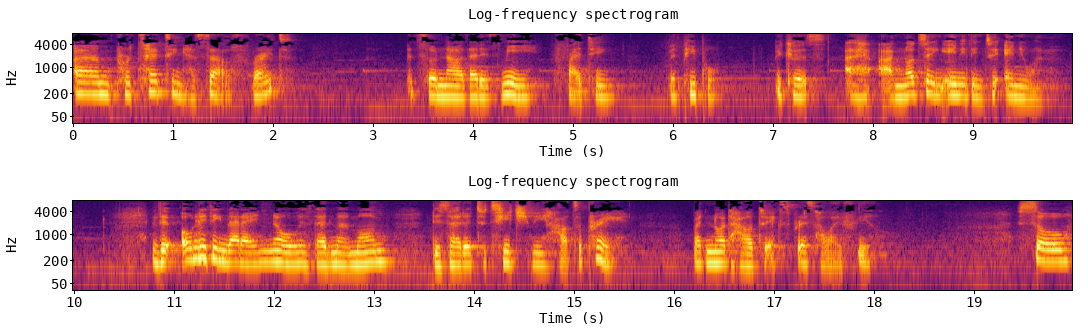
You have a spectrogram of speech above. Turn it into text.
um, protecting herself, right? So now that is me fighting with people because I, I'm not saying anything to anyone. The only thing that I know is that my mom decided to teach me how to pray, but not how to express how I feel. So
